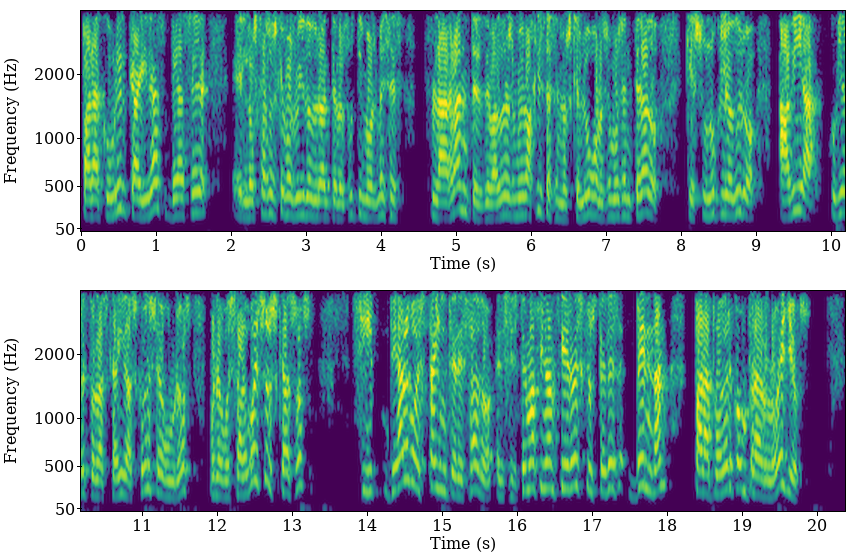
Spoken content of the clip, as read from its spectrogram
para cubrir caídas, véase en los casos que hemos vivido durante los últimos meses flagrantes de valores muy bajistas en los que luego nos hemos enterado que su núcleo duro había cubierto las caídas con seguros, bueno, pues salvo esos casos, si de algo está interesado el sistema financiero es que ustedes vendan para poder comprarlo ellos.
